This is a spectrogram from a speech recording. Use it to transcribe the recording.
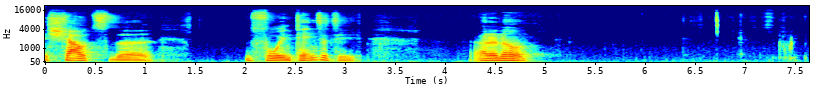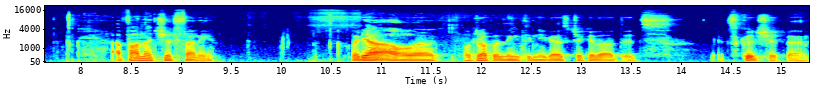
shouts the for intensity. I don't know. I found that shit funny. But yeah, I'll uh, I'll drop a link and you guys check it out. It's it's good shit, man.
